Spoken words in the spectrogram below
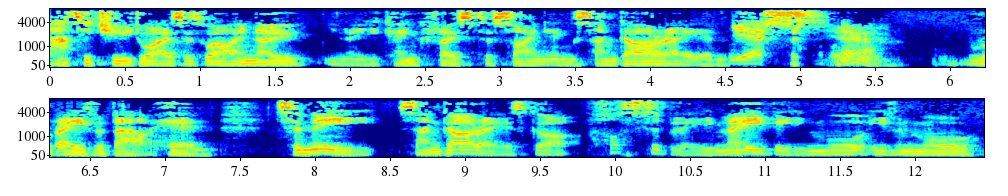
attitude wise as well. I know, you know, you came close to signing Sangare and yes, yeah. rave about him. To me, Sangare has got possibly, maybe more, even more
